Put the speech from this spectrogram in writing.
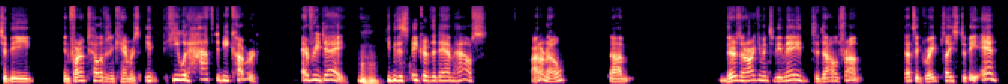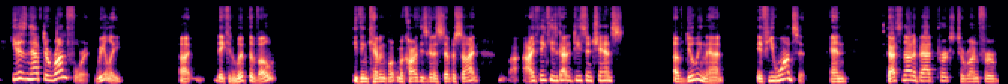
to be in front of television cameras? It, he would have to be covered every day. Mm-hmm. He'd be the Speaker of the damn House. I don't know. Um, there's an argument to be made to Donald Trump. That's a great place to be. And he doesn't have to run for it, really. Uh, they can whip the vote. You think Kevin McCarthy's going to step aside? I think he's got a decent chance of doing that if he wants it. And that's not a bad perch to run for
